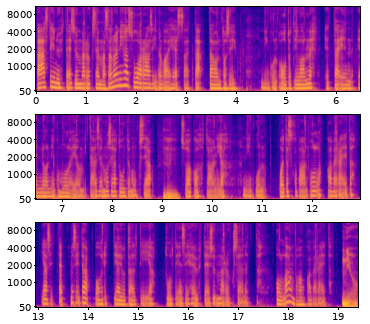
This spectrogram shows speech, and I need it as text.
päästiin yhteisymmärrykseen. Mä sanoin ihan suoraan siinä vaiheessa, että tämä on tosi niin kuin outo tilanne, että en, en ole, niin kuin, mulla ei ole mitään semmoisia tuntemuksia Mm. sua kohtaan ja niin kuin, voitaisiko vaan olla kavereita. Ja sitten me sitä pohdittiin ja juteltiin ja tultiin siihen yhteisymmärrykseen, että ollaan vaan kavereita. Joo.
